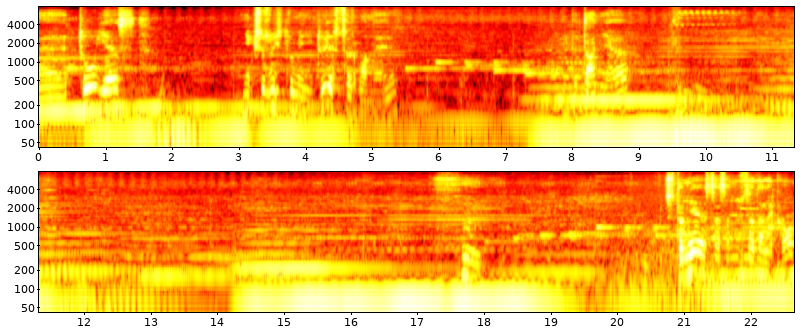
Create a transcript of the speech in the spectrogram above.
E, tu jest. Nie krzyżuj strumieni. Tu jest czerwony. I pytanie. Hmm. Czy to nie jest czasem już za daleko?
